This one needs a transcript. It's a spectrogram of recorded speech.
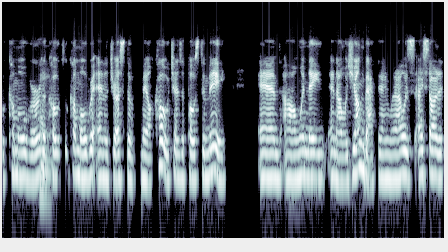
would come over, mm. the coach would come over and address the male coach as opposed to me. And uh, when they, and I was young back then, when I was, I started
